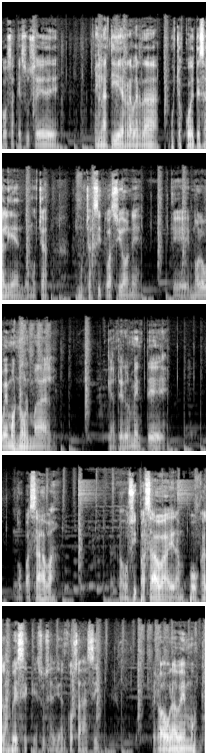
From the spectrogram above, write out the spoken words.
cosas que suceden en la tierra, ¿verdad? Muchos cohetes saliendo, muchas, muchas situaciones que no lo vemos normal, que anteriormente no pasaba o si pasaba eran pocas las veces que sucedían cosas así. Pero ahora vemos que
